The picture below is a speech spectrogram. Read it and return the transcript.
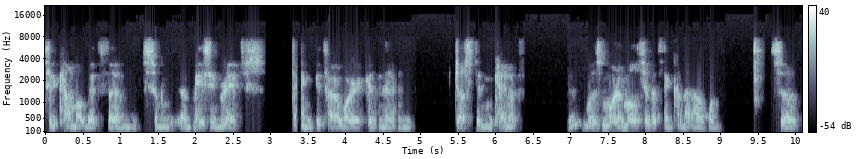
to come up with um, some amazing riffs and guitar work. And then Justin kind of was more emotive, I think, on that album. So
